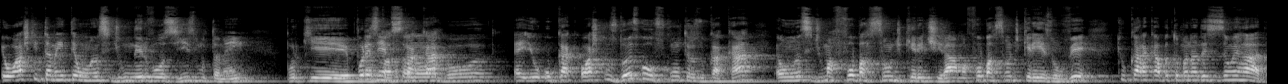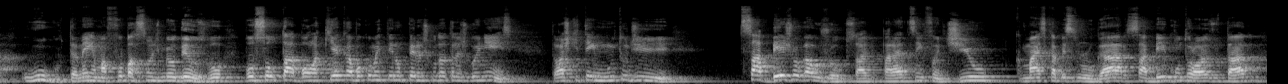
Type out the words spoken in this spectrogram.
Eu acho que também tem um lance de um nervosismo também, porque, por a exemplo, o Kaká. É boa. É, e o, o eu acho que os dois gols contras do Kaká é um lance de uma afobação de querer tirar, uma afobação de querer resolver, que o cara acaba tomando a decisão errada. O Hugo também é uma afobação de, meu Deus, vou, vou soltar a bola aqui e acabou cometendo um pênalti contra o Atlético Goianiense. Então acho que tem muito de saber jogar o jogo, sabe? Parar de ser infantil, mais cabeça no lugar, saber controlar o resultado.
